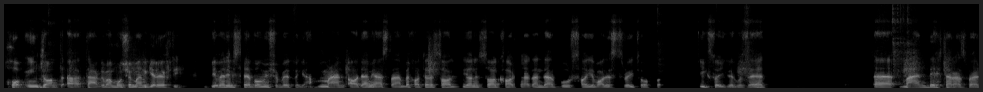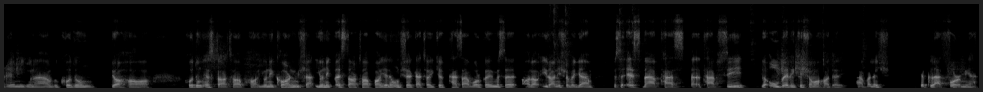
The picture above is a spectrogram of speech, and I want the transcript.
خب اینجا تقریبا مش منو گرفتی. بیا بریم سومیشو بهت بگم. من آدمی هستم. به خاطر سالیان سال کار کردن در بورس های وال استریت و ایکس و ایگرگ زد من بهتر از بقیه می‌دونم. کدوم جاها؟ کدوم استارتاپ ها unicorn میشن. unique استارتاپ ها یعنی اون شرکت هایی که تصور کنید مثل حالا ایرانیشو بگم. مثل اسنپ تپسی یا اوبری که شماها دارید. اولش یه پلتفرمی هست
